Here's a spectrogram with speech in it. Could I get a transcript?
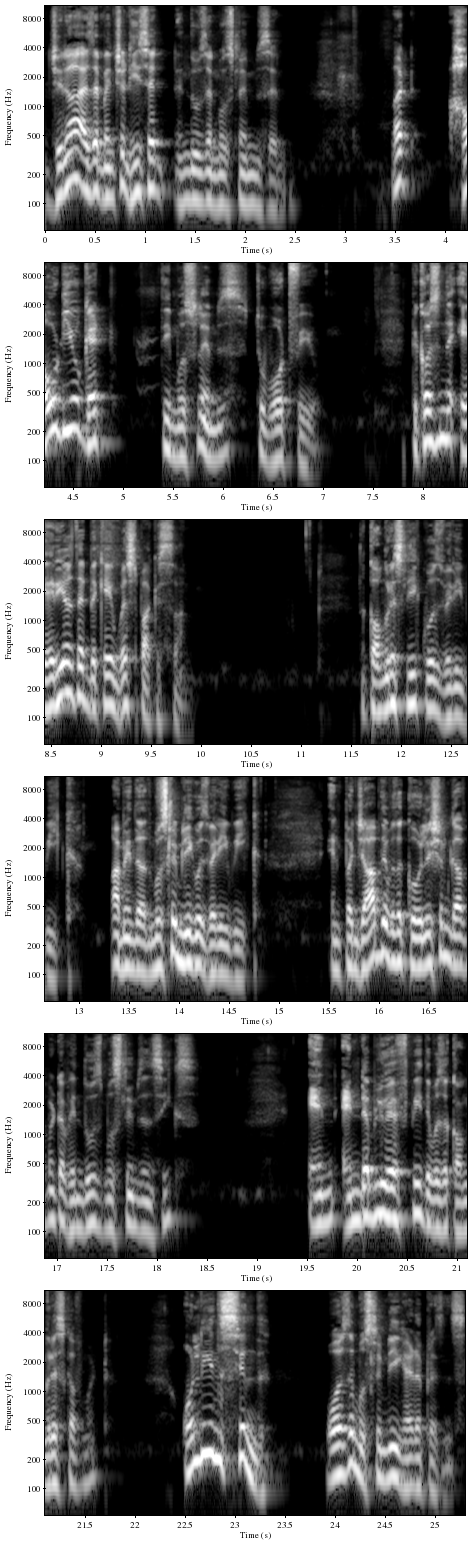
Jinnah, as I mentioned, he said Hindus and Muslims, and but how do you get the Muslims to vote for you? Because in the areas that became West Pakistan, the Congress League was very weak. I mean, the Muslim League was very weak. In Punjab, there was a coalition government of Hindus, Muslims, and Sikhs. In NWFP, there was a Congress government. Only in Sindh was the Muslim League had a presence.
